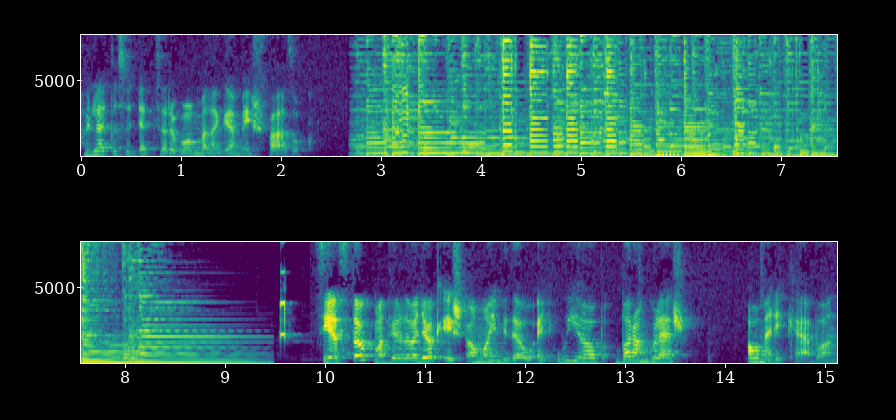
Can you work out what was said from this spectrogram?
hogy lehet az, hogy egyszerre van melegem és fázok. Sziasztok, Matilda vagyok, és a mai videó egy újabb barangolás Amerikában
